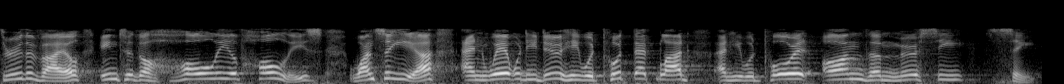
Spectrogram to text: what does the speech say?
through the veil into the Holy of Holies once a year, and where would he do? He would put that blood and he would pour it on the mercy seat.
